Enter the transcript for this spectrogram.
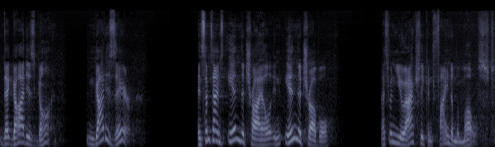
that God is gone. God is there. And sometimes in the trial and in the trouble, that's when you actually can find Him the most.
